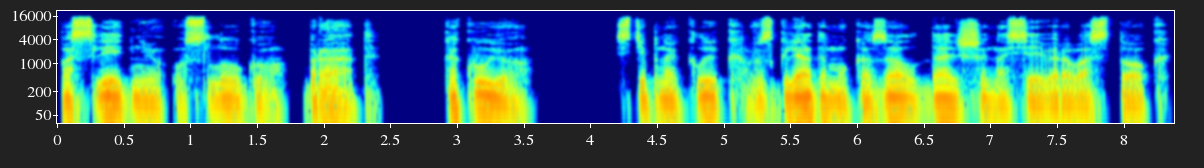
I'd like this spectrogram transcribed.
последнюю услугу, брат». «Какую?» Степной клык взглядом указал дальше на северо-восток,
